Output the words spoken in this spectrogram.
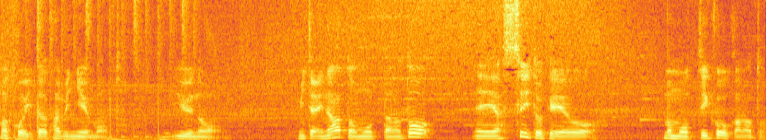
まあ、こういった旅入門というのを見たいなと思ったのと、えー、安い時計を、まあ、持っていこうかなと。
